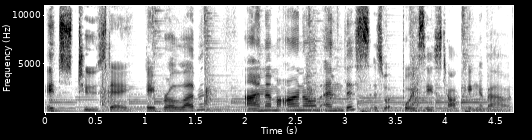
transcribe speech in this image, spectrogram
It's Tuesday, April 11th. I'm Emma Arnold, and this is what Boise's talking about.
